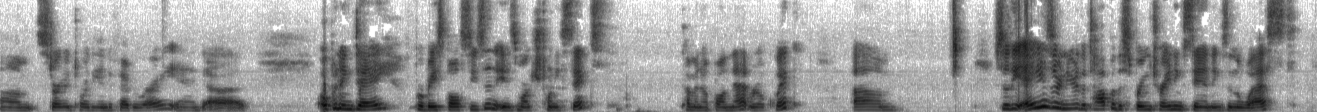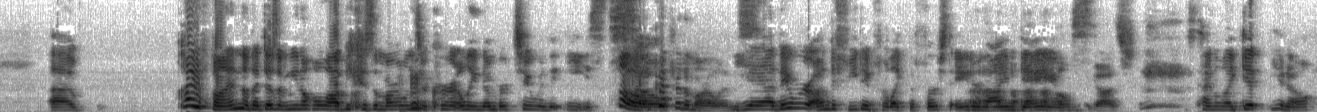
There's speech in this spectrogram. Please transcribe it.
Um, started toward the end of February, and uh, opening day for baseball season is March 26th. Coming up on that real quick. Um, so the A's are near the top of the spring training standings in the West. Uh, kind of fun, though that doesn't mean a whole lot because the Marlins are currently number two in the East. Oh, so, good for the Marlins. yeah, they were undefeated for like the first eight or nine games. Oh my gosh. It's kind of like get you know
